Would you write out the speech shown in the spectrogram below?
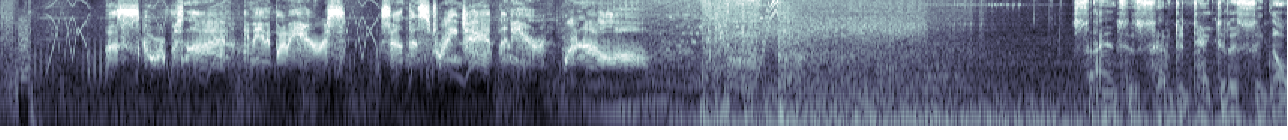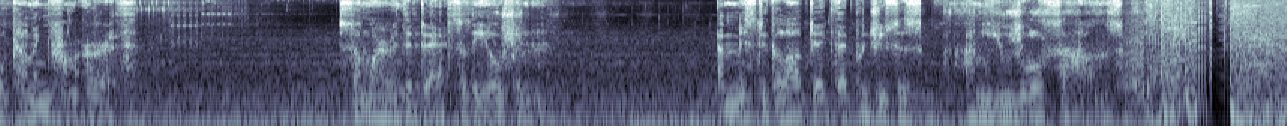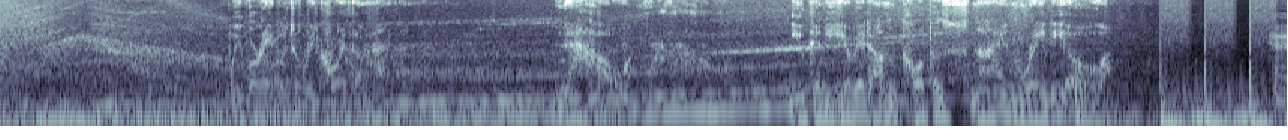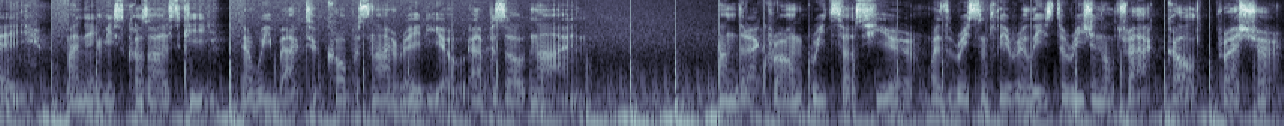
This is Korpus 9. Can anybody hear us? Something strange happened here. We're not alone. Scientists have detected a signal coming from Earth. Somewhere in the depths of the ocean. A mystical object that produces unusual sounds. We were able to record them. Now, you can hear it on Korpus 9 Radio. Hey, my name is Kwazalski, and we back to Korpus 9 Radio, episode 9. Andre Crom greets us here with recently released original track called Pressure,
